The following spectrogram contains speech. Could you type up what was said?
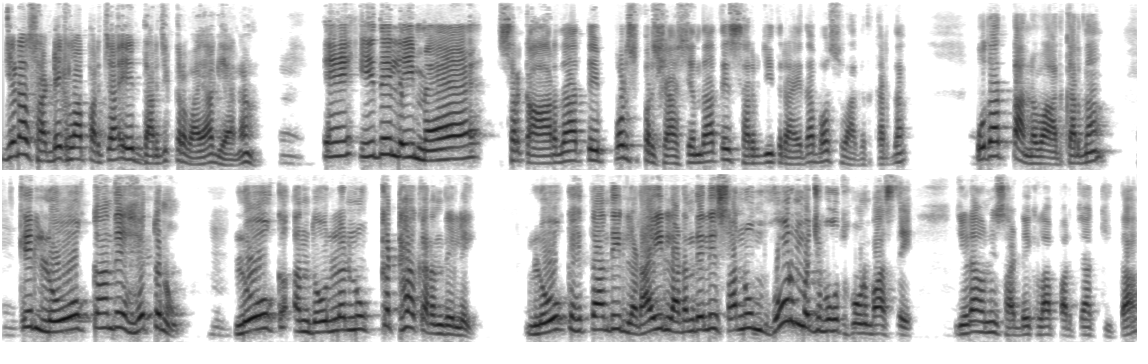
ਜਿਹੜਾ ਸਾਡੇ ਖਿਲਾਫ ਪਰਚਾ ਇਹ ਦਰਜ ਕਰਵਾਇਆ ਗਿਆ ਨਾ ਇਹ ਇਹਦੇ ਲਈ ਮੈਂ ਸਰਕਾਰ ਦਾ ਤੇ ਪੁਲਿਸ ਪ੍ਰਸ਼ਾਸਨ ਦਾ ਤੇ ਸਰਬਜੀਤ ਰਾਏ ਦਾ ਬਹੁਤ ਸਵਾਗਤ ਕਰਦਾ। ਉਹਦਾ ਧੰਨਵਾਦ ਕਰਦਾ ਕਿ ਲੋਕਾਂ ਦੇ ਹਿੱਤ ਨੂੰ ਲੋਕ ਅੰਦੋਲਨ ਨੂੰ ਇਕੱਠਾ ਕਰਨ ਦੇ ਲਈ ਲੋਕ ਹਿੱਤਾਂ ਦੀ ਲੜਾਈ ਲੜਨ ਦੇ ਲਈ ਸਾਨੂੰ ਹੋਰ ਮਜ਼ਬੂਤ ਹੋਣ ਵਾਸਤੇ ਜਿਹੜਾ ਉਹਨੇ ਸਾਡੇ ਖਿਲਾਫ ਪਰਚਾ ਕੀਤਾ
